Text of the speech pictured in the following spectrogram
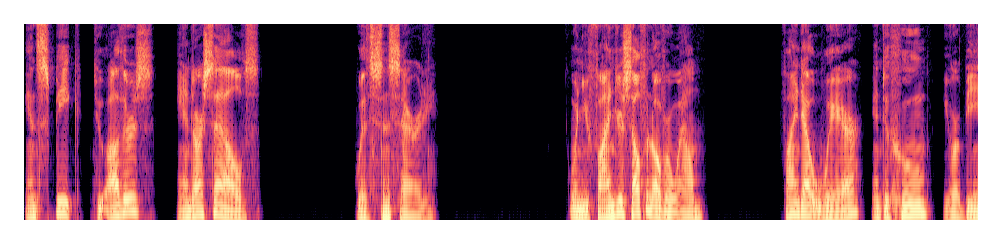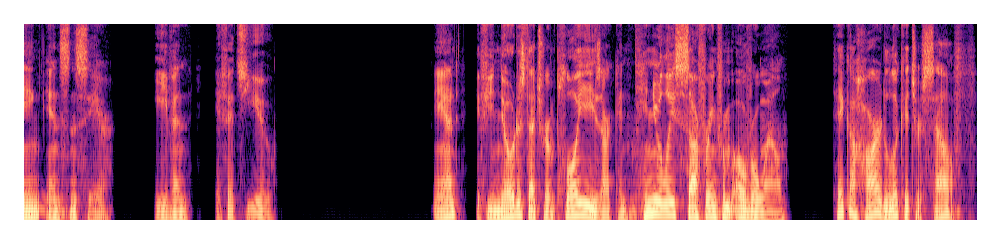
and speak to others and ourselves with sincerity. When you find yourself in overwhelm, find out where and to whom you are being insincere, even if it's you. And if you notice that your employees are continually suffering from overwhelm, take a hard look at yourself.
